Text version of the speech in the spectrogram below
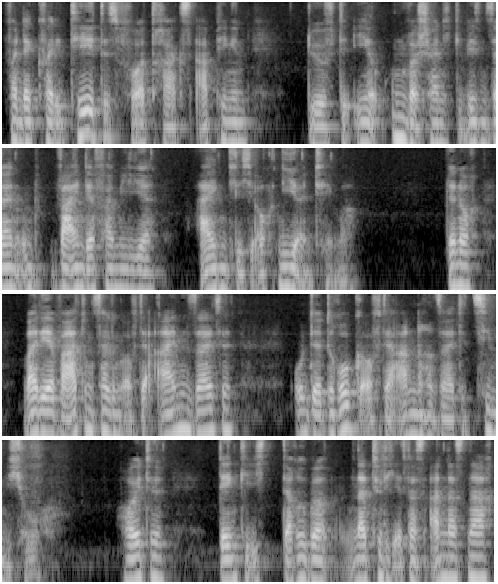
von der Qualität des Vortrags abhingen, dürfte eher unwahrscheinlich gewesen sein und war in der Familie eigentlich auch nie ein Thema. Dennoch war die Erwartungshaltung auf der einen Seite und der Druck auf der anderen Seite ziemlich hoch. Heute denke ich darüber natürlich etwas anders nach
